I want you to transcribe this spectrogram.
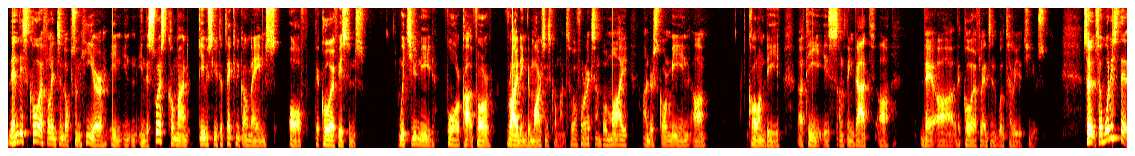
Then this coef legend option here in, in, in the SUEST command gives you the technical names of the coefficients which you need for, for writing the margins command. So for example, my underscore mean uh, colon D uh, T is something that uh, the, are the coef legend will tell you to use. So, so what is the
